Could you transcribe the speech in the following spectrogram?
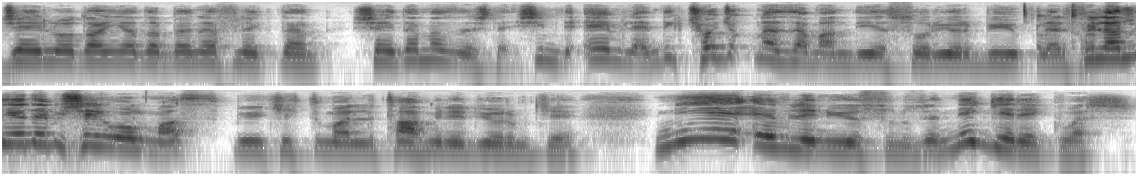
J-Lo'dan ya da Ben Affleck'ten şey demezler işte. Şimdi evlendik çocuk ne zaman diye soruyor büyükler Tabii filan diye de bir şey olmaz. Büyük ihtimalle tahmin ediyorum ki. Niye evleniyorsunuz ya? Ne gerek var?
